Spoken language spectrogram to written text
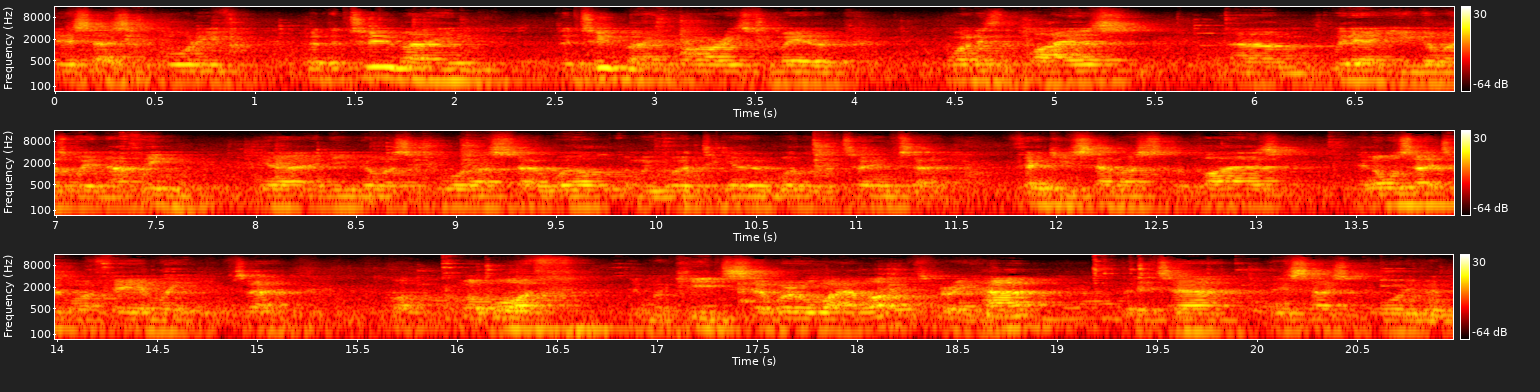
they're so supportive. But the two main the two main priorities for me are one is the players. Um, without you guys, we're nothing. You know, and you guys support us so well, and we work together well as a team. So thank you so much to the players and also to my family. So my, my wife and my kids, so we're away a lot. It's very hard, but uh, they're so supportive and,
